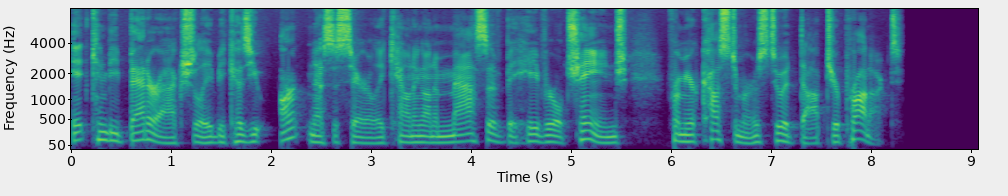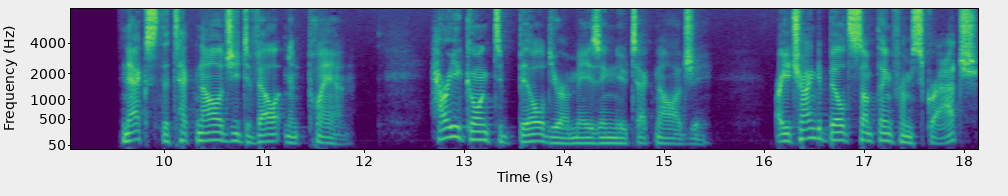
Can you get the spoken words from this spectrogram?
It can be better actually because you aren't necessarily counting on a massive behavioral change from your customers to adopt your product. Next, the technology development plan. How are you going to build your amazing new technology? Are you trying to build something from scratch?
